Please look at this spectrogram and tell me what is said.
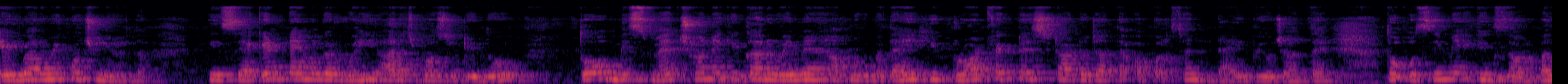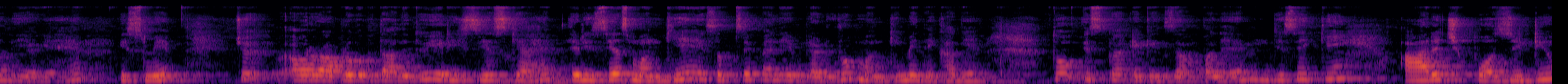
एक बार में कुछ नहीं होता। लेकिन सेकेंड टाइम अगर वही आर एच पॉजिटिव दो तो मिसमैच होने के कारण वही मैंने आप लोगों को बताया कि क्लॉट फैक्टर स्टार्ट हो जाता है और पर्सन डाई भी हो जाता है। तो उसी में एक एग्जांपल दिया गया है। इसमें जो, और आप लोगों को बता देते हो, ये रिसियस क्या है? रिसियस मंकी है। ये सबसे पहले ये ब्लड ग्रुप मंकी में देखा गया तो इसका एक एग्ज़ाम्पल है, जैसे कि आर एच पॉजिटिव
